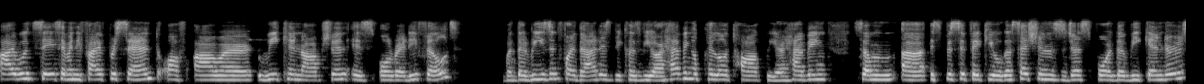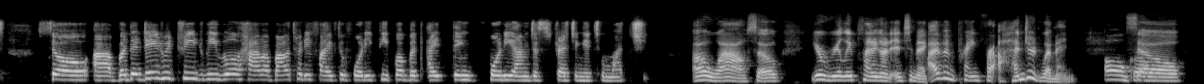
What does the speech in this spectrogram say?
I would say 75% of our weekend option is already filled. But the reason for that is because we are having a pillow talk. We are having some uh, specific yoga sessions just for the weekenders. So, uh, but the day retreat, we will have about 35 to 40 people, but I think 40, I'm just stretching it too much. Oh, wow. So you're really planning on intimate. I've been praying for a hundred women. Oh, girl. so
